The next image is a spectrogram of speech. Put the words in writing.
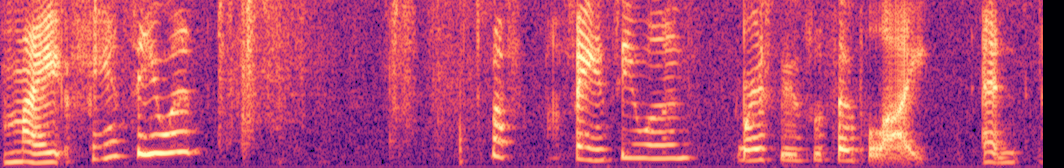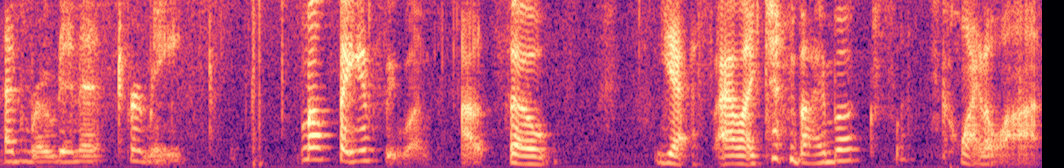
my fancy one. My, my fancy one where Suze was so polite and, and wrote in it for me. My fancy one. Uh, so yes, I like to buy books quite a lot.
